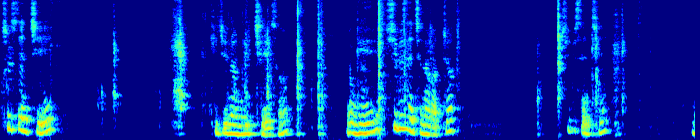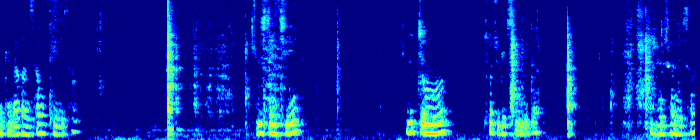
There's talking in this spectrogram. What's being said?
7cm 기준한 위치에서 여기 12cm 나갔죠? 12cm 이렇게 나간 상태에서 1cm 1.5 쳐주겠습니다. 기준선에서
